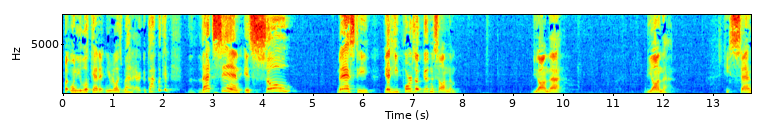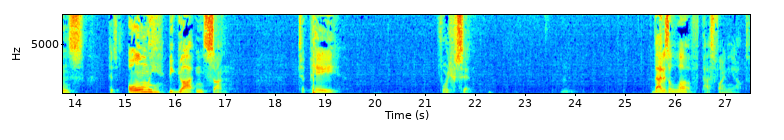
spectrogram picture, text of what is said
But when you look at it and you realize, man, God, look at that sin is so nasty, yet he pours out goodness on them. Beyond that, beyond that, he sends his only begotten Son to pay for your sin. That is a love past finding out.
